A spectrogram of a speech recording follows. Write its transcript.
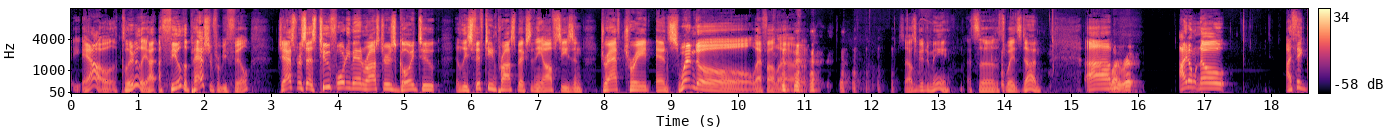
yeah, well, clearly. I, I feel the passion from you, Phil. Jasper says two 40 man rosters going to at least 15 prospects in the offseason, draft, trade, and swindle. Laugh out loud. Sounds good to me. That's, uh, that's the way it's done. Let Um, rip. I don't know. I think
